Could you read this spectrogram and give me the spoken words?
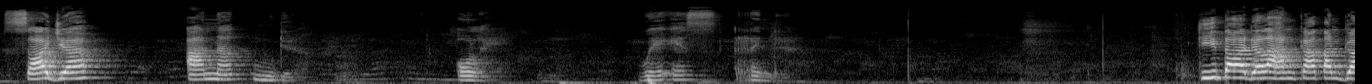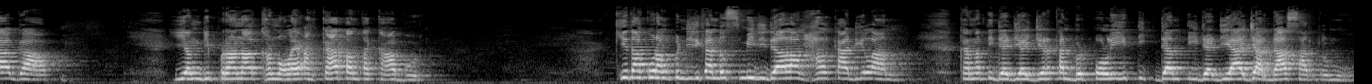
Sajak Anak Muda oleh W.S. Rendra. Kita adalah angkatan gagap yang diperanakan oleh angkatan takabur. Kita kurang pendidikan resmi di dalam hal keadilan karena tidak diajarkan berpolitik dan tidak diajar dasar ilmu.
